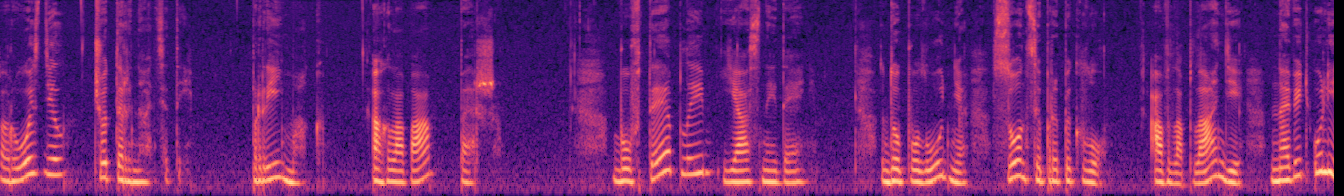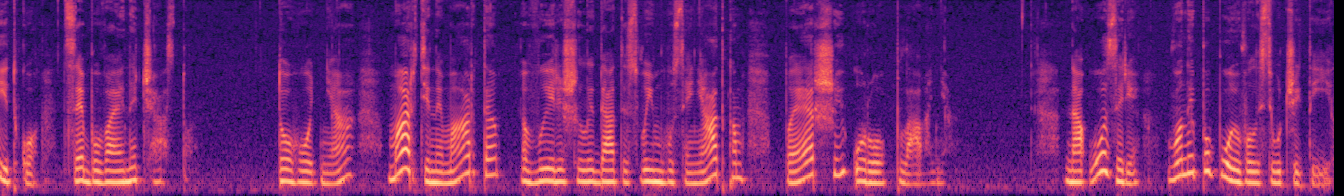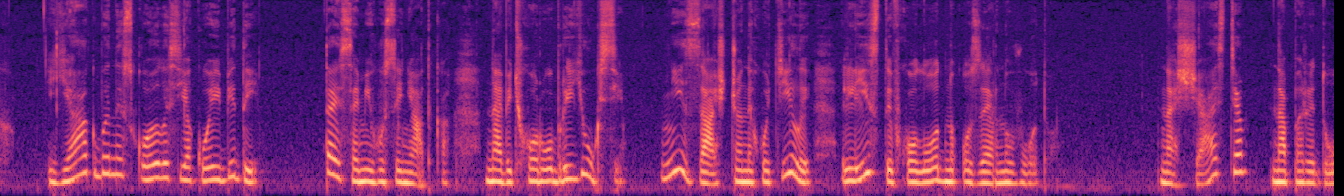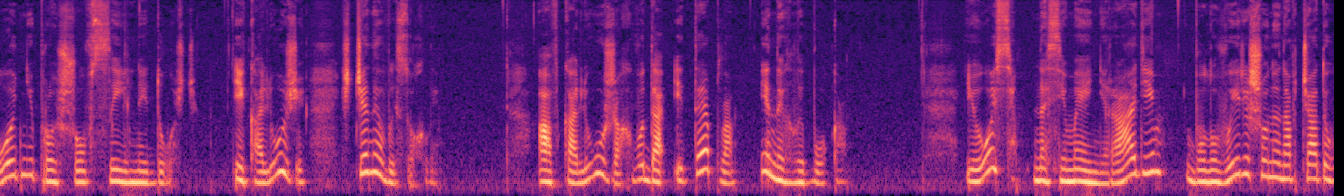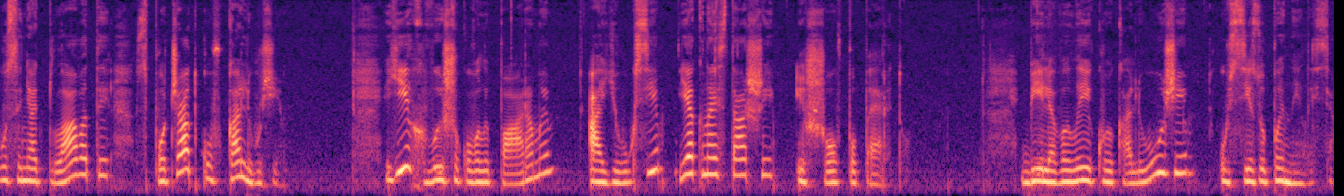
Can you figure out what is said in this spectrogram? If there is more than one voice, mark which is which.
Speaker 1: Розділ 14. Приймак. Глава перша. Був теплий ясний день. До полудня сонце припекло, а в Лапландії навіть улітку це буває нечасто. Того дня Мартін і Марта вирішили дати своїм гусеняткам перший урок плавання. На озері вони побоювалися учити їх, як би не скоїлось якої біди. Та й самі гусенятка, навіть хоробрі юксі, ні за що не хотіли лізти в холодну озерну воду. На щастя, напередодні пройшов сильний дощ, і калюжі ще не висохли. А в калюжах вода і тепла, і не глибока. І ось на сімейній раді було вирішено навчати гусенят плавати спочатку в калюжі. Їх вишукували парами, а Юксі, як найстарший, ішов попереду. Біля великої калюжі усі зупинилися.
